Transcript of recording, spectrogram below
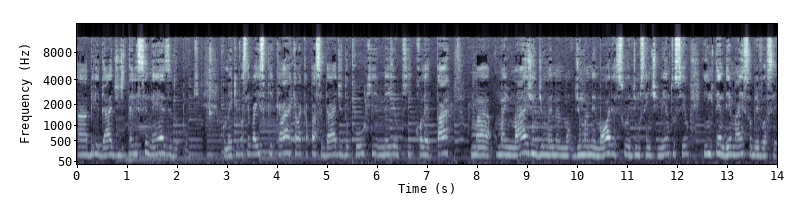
a habilidade de telecinese do Puck? Como é que você vai explicar aquela capacidade do Puck meio que coletar uma, uma imagem de uma, de uma memória sua, de um sentimento seu e entender mais sobre você?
